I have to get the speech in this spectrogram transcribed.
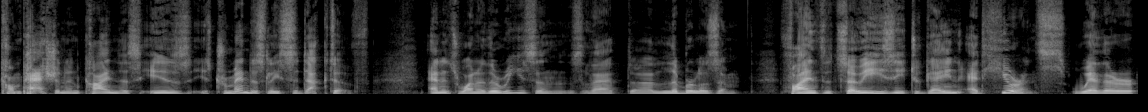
compassion and kindness is is tremendously seductive, and it's one of the reasons that uh, liberalism finds it so easy to gain adherents, whether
